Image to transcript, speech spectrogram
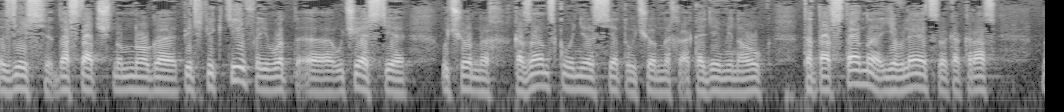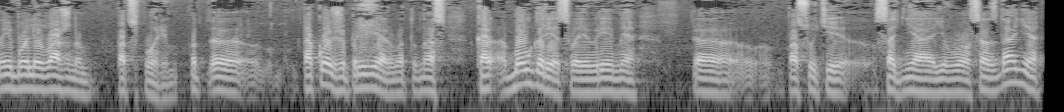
здесь достаточно много перспектив, и вот э, участие ученых Казанского университета, ученых Академии наук Татарстана является как раз наиболее важным подспорьем. Вот э, такой же пример, вот у нас в Болгарии в свое время по сути, со дня его создания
